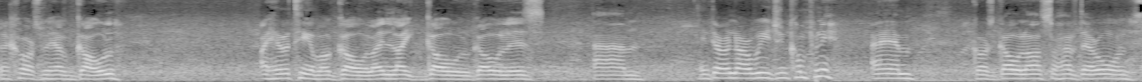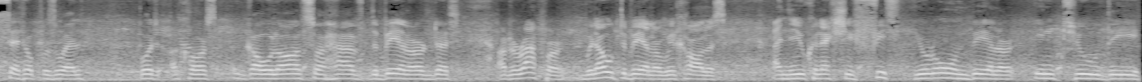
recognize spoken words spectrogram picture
And of course we have goal. I have a thing about goal. I like goal. Goal is um, I think they're a Norwegian company? Um, of course goal also have their own setup as well. But of course goal also have the baler that or the wrapper without the baler we call it and you can actually fit your own baler into the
